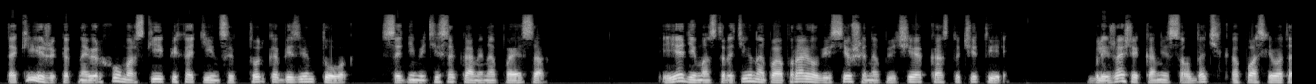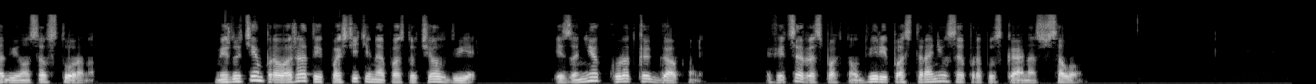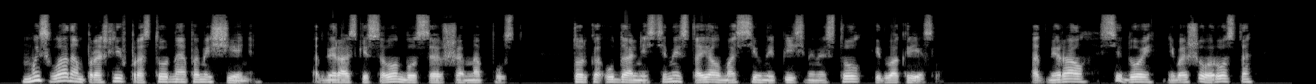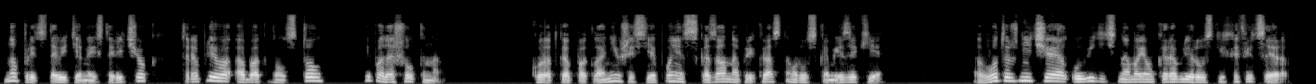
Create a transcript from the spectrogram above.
Такие же, как наверху, морские пехотинцы, только без винтовок, с одними тесаками на поясах. И я демонстративно поправил висевший на плече К-104. Ближайший ко мне солдатик опасливо отодвинулся в сторону. Между тем провожатый почтительно постучал в дверь. Из-за нее коротко гавкнули. Офицер распахнул дверь и посторонился, пропуская нас в салон. Мы с Владом прошли в просторное помещение. Адмиральский салон был совершенно пуст. Только у дальней стены стоял массивный письменный стол и два кресла. Адмирал, седой, небольшого роста, но представительный старичок, торопливо обогнул стол и подошел к нам. Коротко поклонившись, японец сказал на прекрасном русском языке. «Вот уж не чаял увидеть на моем корабле русских офицеров.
